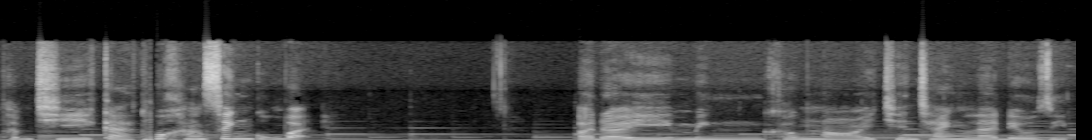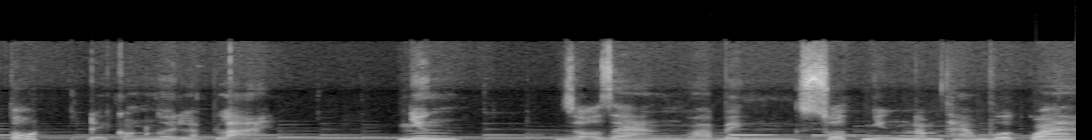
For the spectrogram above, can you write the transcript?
thậm chí cả thuốc kháng sinh cũng vậy. Ở đây mình không nói chiến tranh là điều gì tốt để con người lặp lại, nhưng rõ ràng hòa bình suốt những năm tháng vừa qua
